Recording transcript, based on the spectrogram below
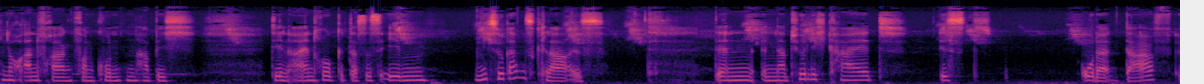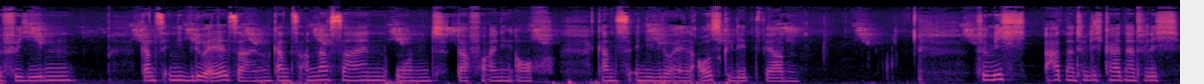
noch Anfragen von Kunden habe ich den Eindruck, dass es eben nicht so ganz klar ist. Denn Natürlichkeit ist oder darf für jeden ganz individuell sein, ganz anders sein und darf vor allen Dingen auch ganz individuell ausgelebt werden. Für mich hat Natürlichkeit natürlich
